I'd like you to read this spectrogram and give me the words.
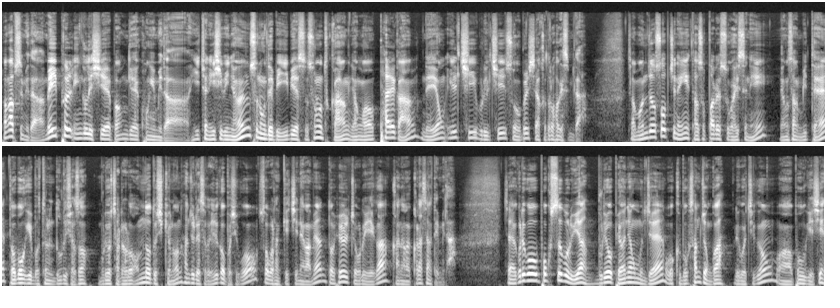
반갑습니다. 메이플 잉글리시의 번개콩입니다. 2022년 수능 대비 EBS 수능 특강 영어 8강 내용 일치 불일치 수업을 시작하도록 하겠습니다. 자, 먼저 수업 진행이 다소 빠를 수가 있으니 영상 밑에 더보기 버튼을 누르셔서 무료 자료로 업로드 시켜놓은 한 줄 해석을 읽어보시고 수업을 함께 진행하면 더 효율적으로 이해가 가능할 거라 생각됩니다. 자 그리고 복습을 위한 무료 변형 문제 워크북 3종과 그리고 지금 어, 보고 계신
